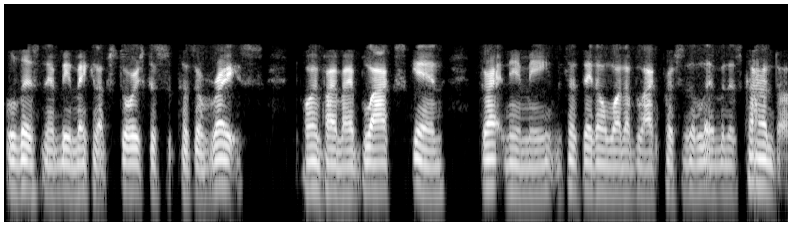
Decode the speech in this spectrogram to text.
who lives there be making up stories because of race, going by my black skin, threatening me because they don't want a black person to live in this condo.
